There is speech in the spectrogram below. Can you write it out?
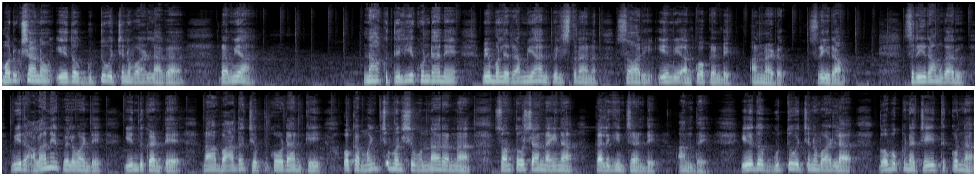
మరుక్షణం ఏదో గుర్తు వచ్చిన వాళ్ళలాగా రమ్య నాకు తెలియకుండానే మిమ్మల్ని రమ్య అని పిలుస్తున్నాను. సారీ ఏమీ అనుకోకండి అన్నాడు శ్రీరామ్. శ్రీరామ్ గారు మీరు అలానే పిలవండి. ఎందుకంటే నా బాధ చెప్పుకోవడానికి ఒక మంచి మనిషి ఉన్నారన్న సంతోషాన్ని అయినా కలిగించండి. అందే. ఏదో గుర్తు వచ్చిన వాళ్ళ గబుక్కున చేతికున్న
